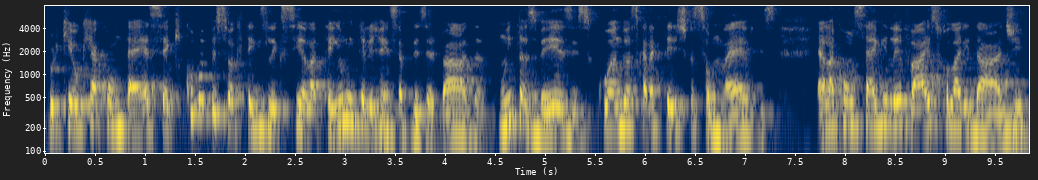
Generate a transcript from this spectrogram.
Porque o que acontece é que, como a pessoa que tem dislexia ela tem uma inteligência preservada, muitas vezes, quando as características são leves, ela consegue levar a escolaridade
